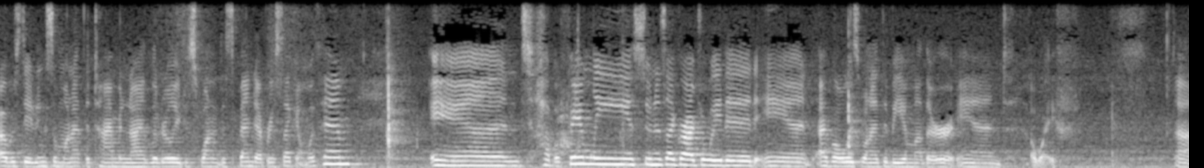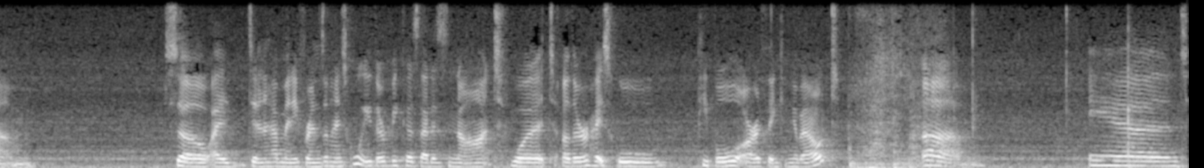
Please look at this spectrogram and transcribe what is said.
I was dating someone at the time, and I literally just wanted to spend every second with him and have a family as soon as I graduated. And I've always wanted to be a mother and a wife. Um, so I didn't have many friends in high school either because that is not what other high school people are thinking about. Um, and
